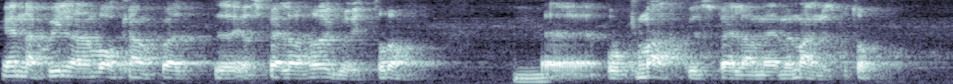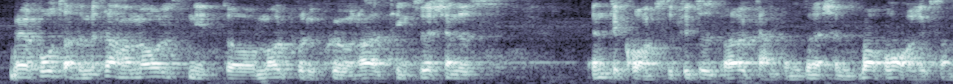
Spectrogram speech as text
Enda skillnaden var kanske att eh, jag spelar högerytter då. Mm. Och Marcus spelar med, med Magnus på topp. Men jag fortsatte med samma målsnitt och målproduktion och allting så det kändes inte konstigt att flytta ut på högkanten utan det kändes bara bra liksom.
